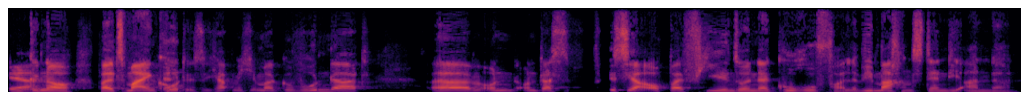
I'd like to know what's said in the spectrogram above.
Ja. Genau, weil es mein Code ja. ist. Ich habe mich immer gewundert ähm, und, und das ist ja auch bei vielen so in der Guru-Falle. Wie machen es denn die anderen?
